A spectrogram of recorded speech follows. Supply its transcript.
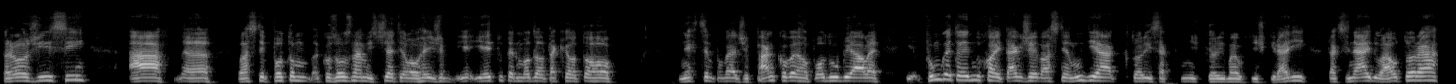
preloží si a vlastne potom ako zoznámiť čitateľov, hej, že je, je tu ten model takého toho, nechcem povedať, že punkového podúbia, ale funguje to jednoducho aj tak, že vlastne ľudia, ktorí, sa, ktorí majú knižky radi, tak si nájdu autora,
